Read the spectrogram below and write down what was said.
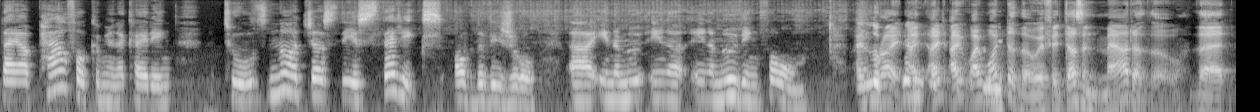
they are powerful communicating tools, not just the aesthetics of the visual uh, in a in a in a moving form. And look, right. I, I, I wonder though if it doesn't matter though that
